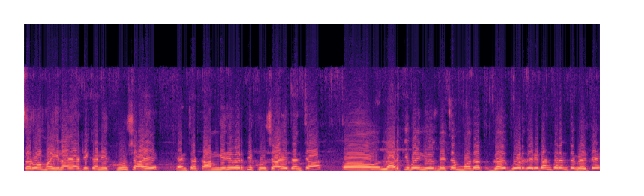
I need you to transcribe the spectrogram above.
सर्व महिला या ठिकाणी खुश आहे. त्यांच्या कामगिरीवरती खुश आहे. त्यांच्या लाडकी बहीण योजनेचं मदत ग- गोरगरिबांपर्यंत मिळते.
